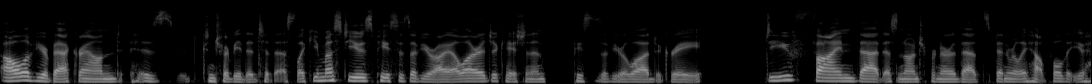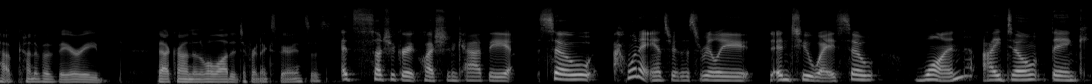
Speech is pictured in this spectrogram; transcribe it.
all of your background has contributed to this. Like you must use pieces of your ILR education and pieces of your law degree. Do you find that as an entrepreneur that's been really helpful that you have kind of a varied background and a lot of different experiences? It's such a great question, Kathy. So I want to answer this really in two ways. So, one, I don't think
